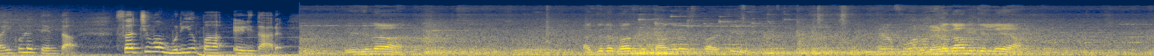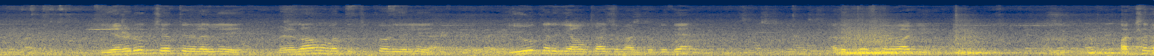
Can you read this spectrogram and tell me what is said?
ಕೈಗೊಳ್ಳುತ್ತೆ ಅಂತ ಸಚಿವ ಮುನಿಯಪ್ಪ ಹೇಳಿದ್ದಾರೆ. ಅಖಿಲ ಭಾರತ ಕಾಂಗ್ರೆಸ್ ಪಾರ್ಟಿ ಬೆಳಗಾವಿ ಜಿಲ್ಲೆಯ ಎರಡೂ ಕ್ಷೇತ್ರಗಳಲ್ಲಿ ಬೆಳಗಾವಿ ಮತ್ತು ಚಿಕ್ಕೋಡಿಯಲ್ಲಿ ಯುವಕರಿಗೆ ಅವಕಾಶ ಮಾಡಿಕೊಟ್ಟಿದೆ ಅದಕ್ಕೋಸ್ಕರವಾಗಿ ಪಕ್ಷದ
